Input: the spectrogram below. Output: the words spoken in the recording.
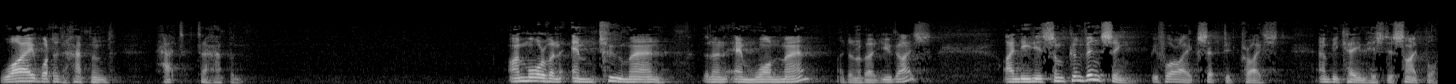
why what had happened had to happen. I'm more of an M2 man than an M1 man. I don't know about you guys. I needed some convincing before I accepted Christ and became his disciple.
